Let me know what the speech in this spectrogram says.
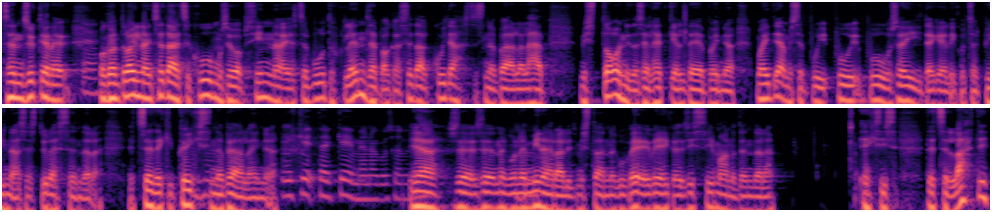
see on siukene, Jah. ma kontrollin ainult seda, et see kuumus jõuab sinna ja et see puuduk lendleb, aga seda, kuidas ta sinna peale läheb, mis tooni ta sel hetkel teeb, on ju. ma ei tea, mis see puu, puu, puu sõi tegelikult sealt pinnasest üles endale, et see tekib kõik mm -hmm. sinna peale, on ju. Ta keemia nagu seal. jah, see, see nagu need mineraalid, mis ta on nagu vee, veega sisse imanud endale. ehk siis teed selle lahti,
